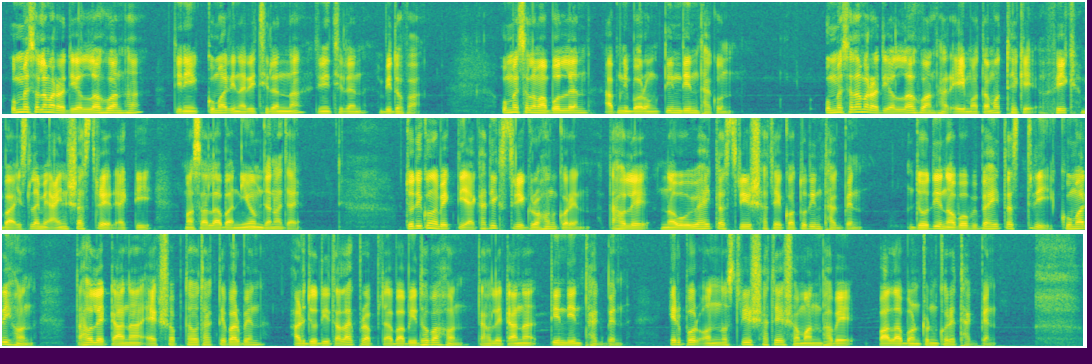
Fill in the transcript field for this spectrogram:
উম্মে সাল্লামা রাদি আল্লাহু আনহা, তিনি কুমারী নারী ছিলেন না তিনি ছিলেন বিধবা। উম্মে সাল্লামা বললেন, আপনি বরং তিন দিন থাকুন। উম্মে সাল্লামা রাদি আল্লাহু আনহার এই মতামত থেকে ফিক বা ইসলামী আইনশাস্ত্রের একটি মাসালা বা নিয়ম জানা যায়। যদি কোনো ব্যক্তি একাধিক স্ত্রী গ্রহণ করেন, তাহলে নববিবাহিতা স্ত্রীর সাথে কতদিন থাকবেন? যদি নববিবাহিতা স্ত্রী কুমারী হন, তাহলে টানা এক সপ্তাহ থাকতে পারবেন। আর যদি তালাকপ্রাপ্তা বা বিধবা হন, তাহলে টানা তিন দিন থাকবেন। এরপর অন্য স্ত্রীর সাথে সমানভাবে পালা বন্টন করে থাকবেন।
